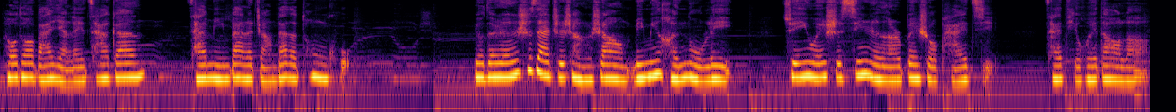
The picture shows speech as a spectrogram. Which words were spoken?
偷偷把眼泪擦干，才明白了长大的痛苦。有的人是在职场上明明很努力，却因为是新人而备受排挤，才体会到了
